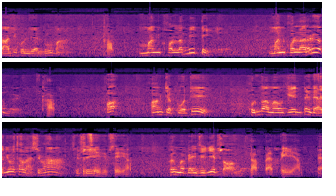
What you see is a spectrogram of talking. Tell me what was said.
การที่คุณเรียนรู้มา ครับ มันคนละมิติเลยมันคนละเรื่องเลยครับ เพราะความเจ็บปวดที่คุณว่ามาเมื่อกี้ตั้งแต่อายุเท่าไหร่สิบห้าสิบสิบสี่สี่สิบสี่ครับเพิ่งมาเป็นที่ยี่สิบสองครับแปดปีครับแป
